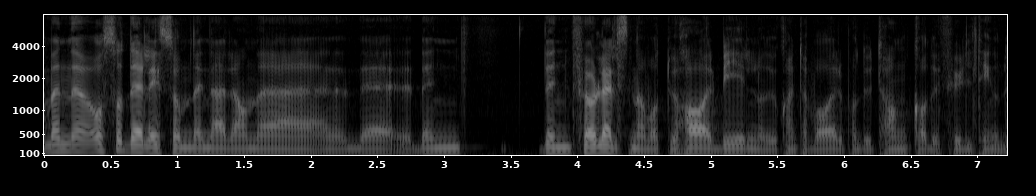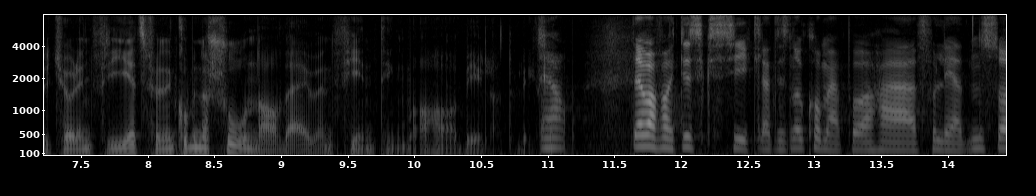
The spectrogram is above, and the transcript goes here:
Men eh, også det liksom den der eh, den, den følelsen av at du har bilen, og du kan ta vare på den, du tanker, og du fyller ting, og du kjører den frihetsfølelsen. Den kombinasjonen av det er jo en fin ting med å ha bil. Liksom, Ja. Det var faktisk sykt lættis. Nå kom jeg på her forleden, så,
